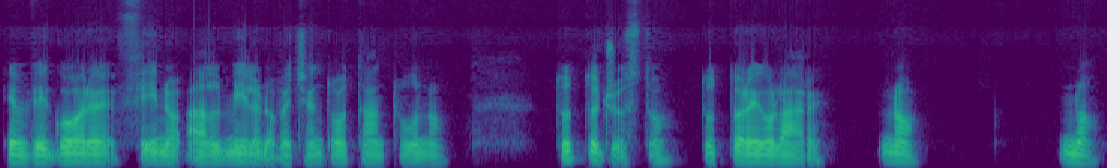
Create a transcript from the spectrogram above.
in vigore fino al 1981. Tutto giusto, tutto regolare. No, no.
